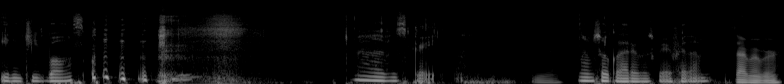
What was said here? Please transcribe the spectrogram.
eating cheese balls. oh, it was great. Yeah, I'm so glad it was great for them. 'Cause I remember,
